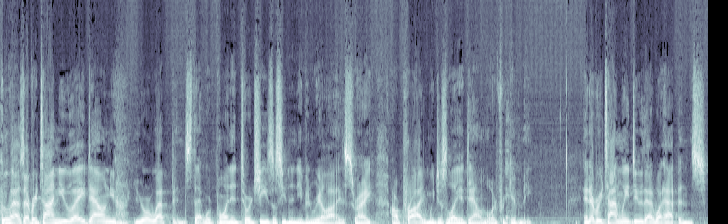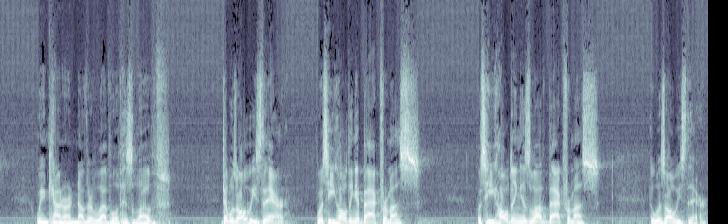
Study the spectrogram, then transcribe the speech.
Who has, every time you lay down your, your, weapons that were pointed toward Jesus, you didn't even realize, right? Our pride, and we just lay it down, Lord, forgive me. And every time we do that, what happens? We encounter another level of His love that was always there. Was He holding it back from us? Was He holding His love back from us? It was always there.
